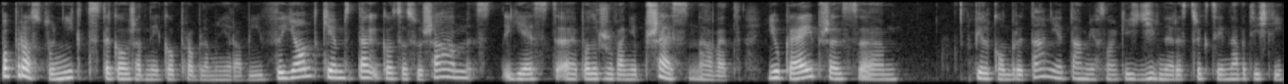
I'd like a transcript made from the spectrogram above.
Po prostu nikt z tego żadnego problemu nie robi. Wyjątkiem z tego, co słyszałam, jest e, podróżowanie przez nawet UK, przez Wielką Brytanię. Tam są jakieś dziwne restrykcje, nawet jeśli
